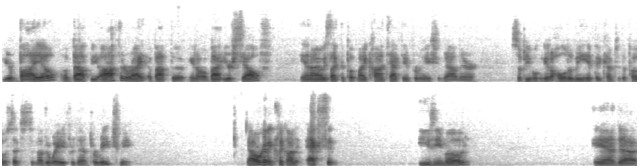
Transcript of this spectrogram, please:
your bio about the author, right? About the you know about yourself and I always like to put my contact information down there so people can get a hold of me if they come to the post. That's just another way for them to reach me. Now we're going to click on Exit Easy Mode, and uh,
